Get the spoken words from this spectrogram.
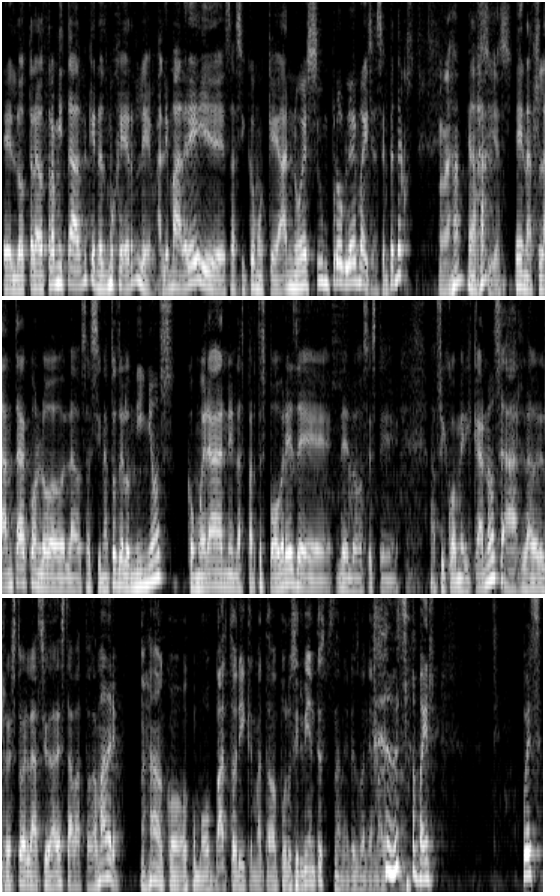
el otra, otra mitad que no es mujer, le vale madre y es así como que ah, no es un problema y se hacen pendejos. Ajá, Ajá. así es. En Atlanta, con lo- los asesinatos de los niños, como eran en las partes pobres de, de los este, afroamericanos, ah, el resto de la ciudad estaba toda madre. Ajá, o, co- o como Bathory que mataba puros sirvientes, pues también les valía madre. Pues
